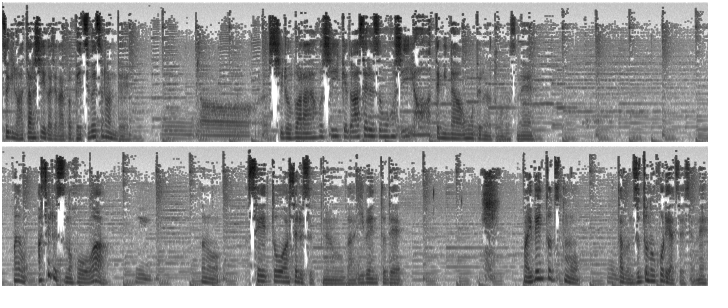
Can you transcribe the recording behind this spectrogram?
次の新しいガチャがやっぱ別々なんで、うん。ああ。白バラ欲しいけどアセルスも欲しいよってみんな思ってるんだと思いますね。まあでも、アセルスの方は、うん。その、正当アセルスっていうのがイベントで、まあイベントって言っても多分ずっと残るやつですよね。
